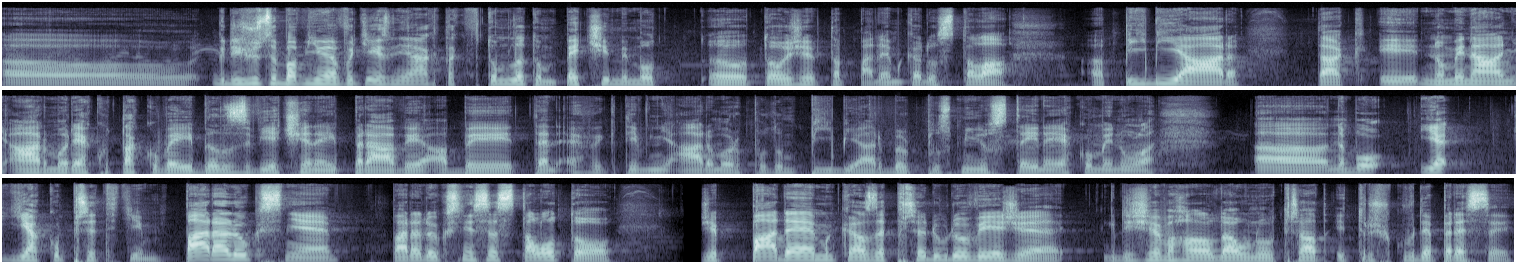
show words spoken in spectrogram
uh, když už se bavíme o těch změnách, tak v tomhle peči mimo uh, to, že ta pademka dostala PBR, tak i nominální armor jako takový byl zvětšený právě, aby ten efektivní armor potom PBR byl plus minus stejný jako minule. Uh, nebo je, jako předtím. Paradoxně, paradoxně se stalo to, že pademka ze předu do věže, když je v huldownu, třeba i trošku v depresi,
